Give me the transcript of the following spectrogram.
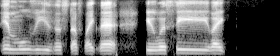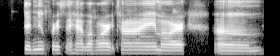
in movies and stuff like that, you would see like the new person have a hard time or um,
